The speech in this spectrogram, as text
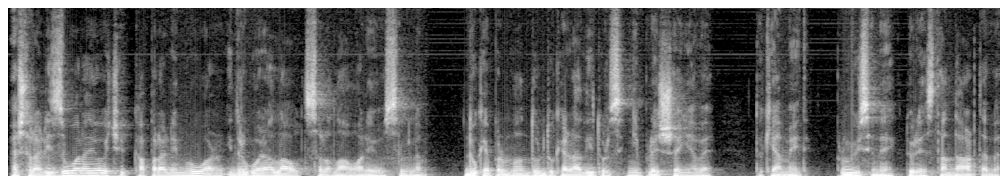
Është realizuar ajo që ka paralajmëruar i Dërguari i Allahut, sallallahu alejhi ve sellem, duke e përmendur, duke e radhitur si një prej shenjave të Kiametit, përmbysjen e këtyre standardeve.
